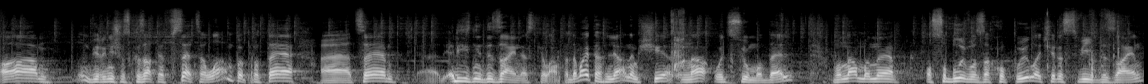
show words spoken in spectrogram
а ну, вірніше сказати, все це лампи, проте е, це е, різні дизайнерські лампи. Давайте глянемо ще на оцю модель. Вона мене особливо захопила через свій дизайн.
